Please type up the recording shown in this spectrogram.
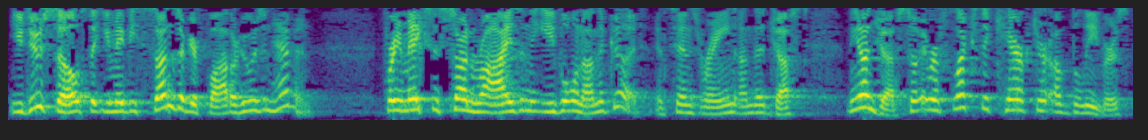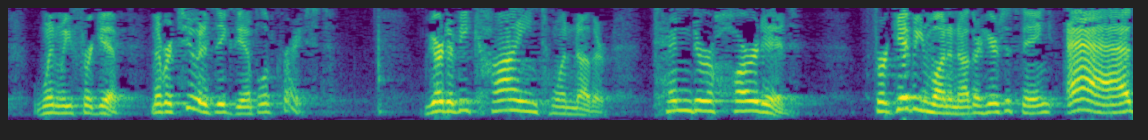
You do so so that you may be sons of your Father who is in heaven. For he makes his sun rise on the evil and on the good, and sends rain on the just and the unjust. So it reflects the character of believers when we forgive. Number two, it is the example of Christ. We are to be kind to one another, tender hearted, forgiving one another. Here's the thing, as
